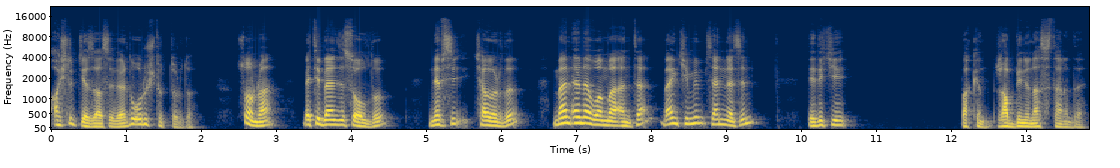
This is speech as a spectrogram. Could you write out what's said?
Açlık cezası verdi, oruç tutturdu. Sonra beti benzisi oldu. Nefsi çağırdı. Men ene ve ma ente. Ben kimim, sen nesin? Dedi ki, bakın Rabbini nasıl tanıdı.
